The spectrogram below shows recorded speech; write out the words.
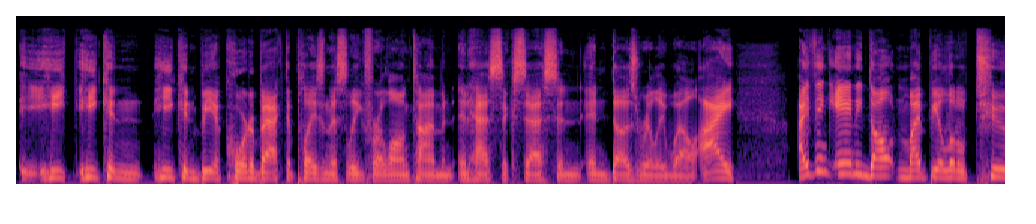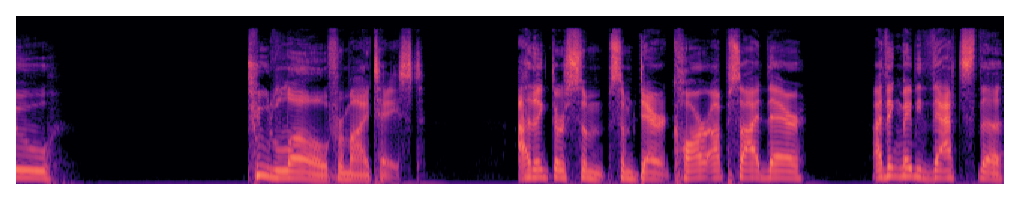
he he can he can be a quarterback that plays in this league for a long time and, and has success and, and does really well. I I think Andy Dalton might be a little too too low for my taste. I think there's some some Derek Carr upside there. I think maybe that's the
